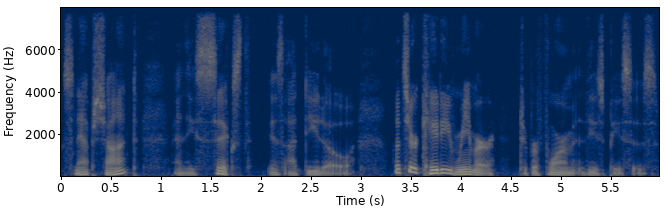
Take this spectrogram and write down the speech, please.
Snapshot, and the sixth is Adido. Let's hear Katie Riemer to perform these pieces.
